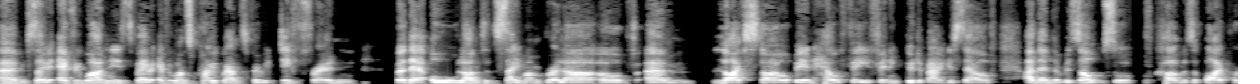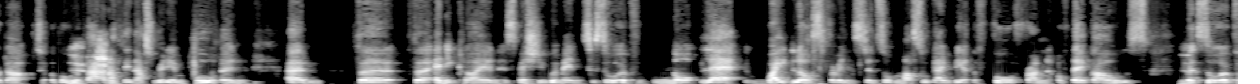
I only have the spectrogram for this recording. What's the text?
Mm. Um, so everyone is very, everyone's programs very different, but they're all under the same umbrella of um, lifestyle, being healthy, feeling good about yourself, and then the results sort of come as a byproduct of all yeah, of that. Sure. And I think that's really important. Um, for for any client especially women to sort of not let weight loss for instance or muscle gain be at the forefront of their goals yeah. but sort of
